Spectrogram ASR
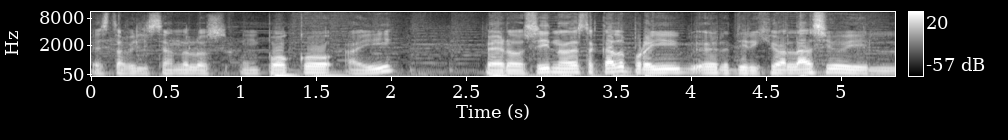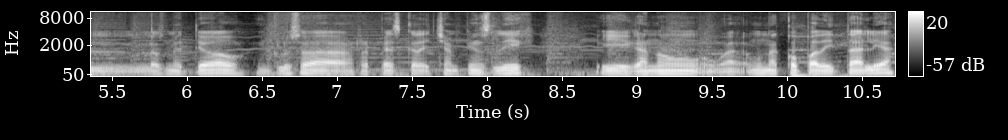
estabilizándolos un poco ahí. Pero sí, no destacado. Por ahí eh, dirigió a Lazio y los metió incluso a repesca de Champions League y ganó una Copa de Italia.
